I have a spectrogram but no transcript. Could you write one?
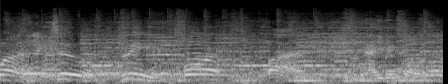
One, two, three, four, five. Now you've been close.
